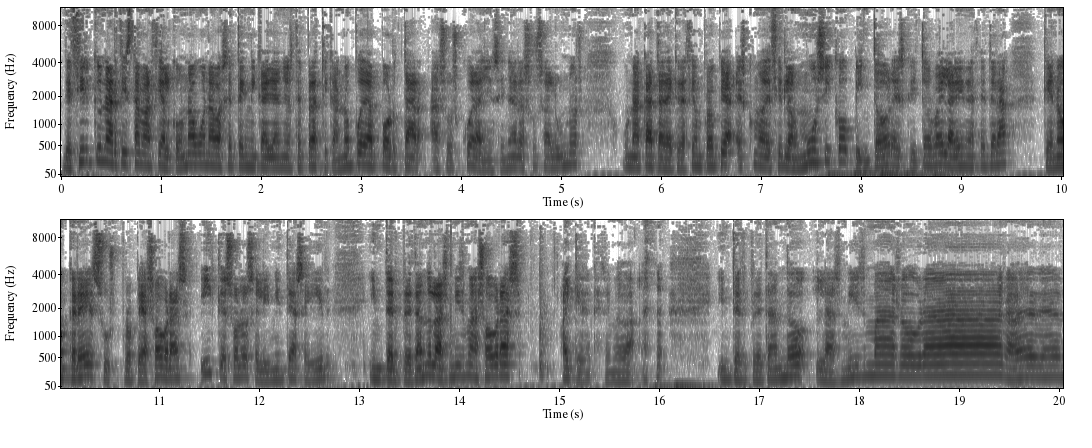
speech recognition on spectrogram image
Decir que un artista marcial con una buena base técnica y años de práctica no puede aportar a su escuela y enseñar a sus alumnos una cata de creación propia es como decirle a un músico, pintor, escritor, bailarín, etcétera, que no cree sus propias obras y que solo se limite a seguir interpretando las mismas obras. Ay, que, se me va. interpretando las mismas obras. A ver.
